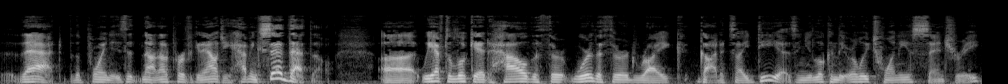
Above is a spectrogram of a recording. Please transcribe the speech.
that. The point is that not not a perfect analogy. Having said that, though. Uh, we have to look at how the third, where the Third Reich got its ideas, and you look in the early 20th century,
